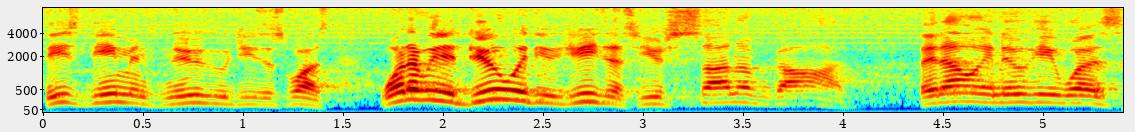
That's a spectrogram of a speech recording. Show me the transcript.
These demons knew who Jesus was. What are we to do with you, Jesus, you Son of God? They not only knew he was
